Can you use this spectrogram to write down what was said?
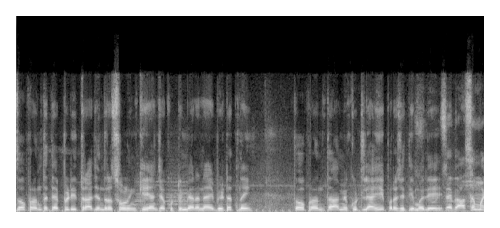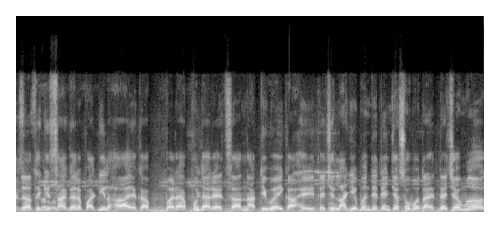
जोपर्यंत त्या पीडित राजेंद्र सोळंके यांच्या कुटुंबियांना न्याय भेटत नाही तोपर्यंत आम्ही कुठल्याही परिस्थितीमध्ये साहेब असं म्हटलं जातं की सागर पाटील हा एका बड्या पुढाऱ्याचा नातेवाईक आहे त्याचे लागेबंदे त्यांच्यासोबत आहेत त्याच्यामुळं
